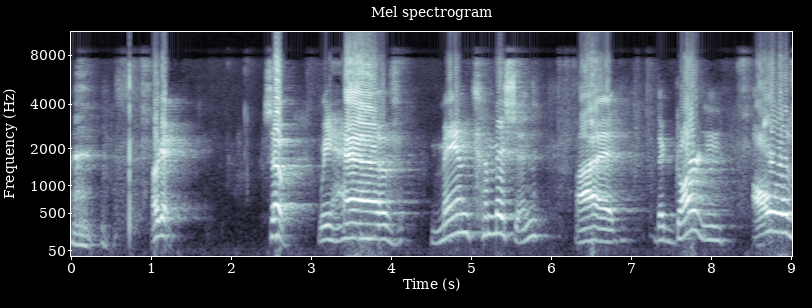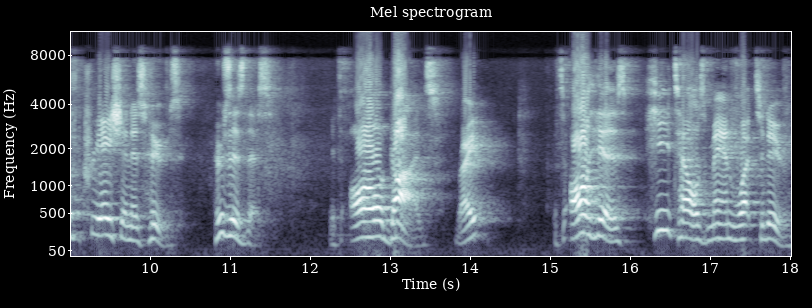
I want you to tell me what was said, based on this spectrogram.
okay, so we have man commissioned. Uh, the garden, all of creation is whose? Whose is this? It's all God's, right? It's all His. He tells man what to do.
